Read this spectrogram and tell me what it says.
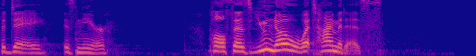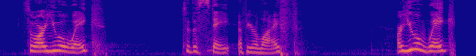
the day is near. Paul says, You know what time it is. So are you awake to the state of your life? Are you awake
